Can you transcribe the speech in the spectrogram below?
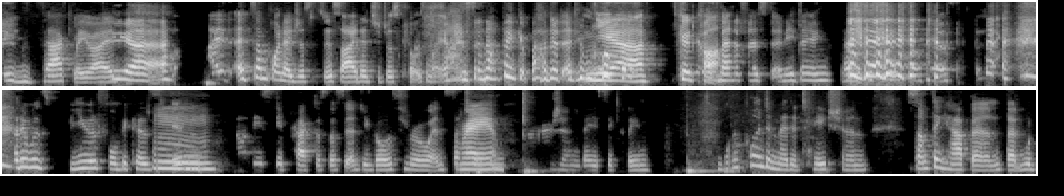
Exactly right? Yeah I, at some point i just decided to just close my eyes and not think about it anymore. Yeah good not call. manifest anything. Let's just stay focused. but it was beautiful because in Mm, these deep practices that you go through and such Right. an immersion basically one point in meditation something happened that would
